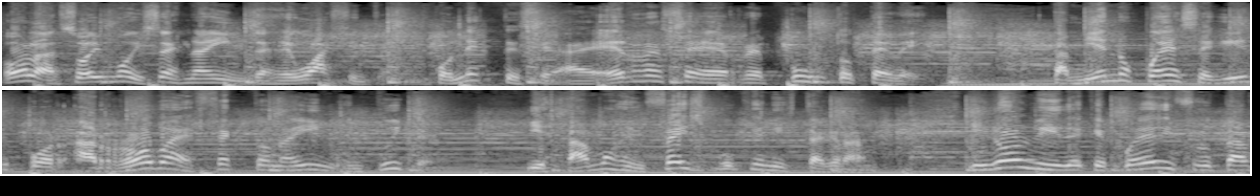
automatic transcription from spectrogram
Hola, soy Moisés Naim desde Washington. Conéctese a rcr.tv. También nos puede seguir por arroba Efecto Naim en Twitter. Y estamos en Facebook y en Instagram. Y no olvide que puede disfrutar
